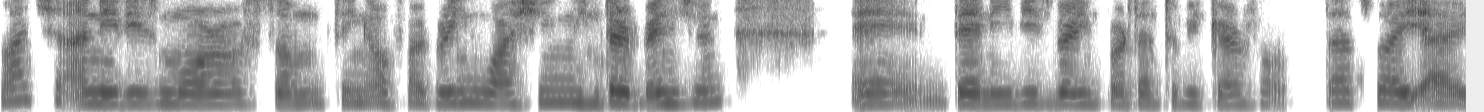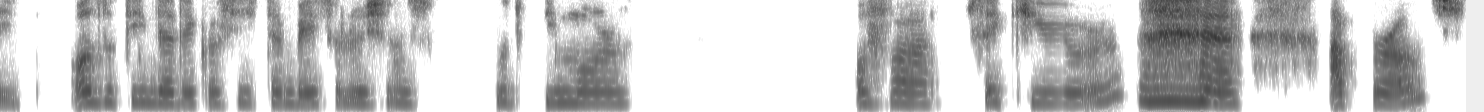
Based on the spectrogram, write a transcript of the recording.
much and it is more of something of a greenwashing intervention and then it is very important to be careful. That's why i also think that ecosystem based solutions would be more of a secure approach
